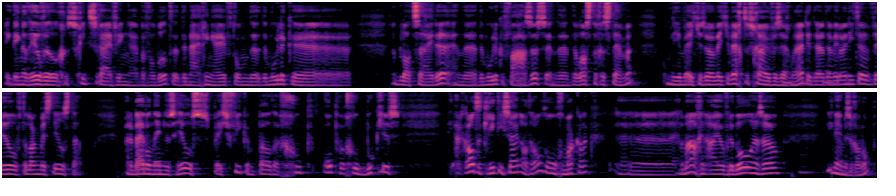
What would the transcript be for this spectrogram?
Ik denk dat heel veel geschiedschrijving eh, bijvoorbeeld eh, de neiging heeft om de, de moeilijke bladzijden en de, de moeilijke fases en de, de lastige stemmen, om die een beetje zo een beetje weg te schuiven, zeg maar. Daar, daar willen we niet te veel of te lang bij stilstaan. Maar de Bijbel neemt dus heel specifiek een bepaalde groep op, een groep boekjes, die eigenlijk altijd kritisch zijn, altijd, altijd ongemakkelijk. eh, helemaal geen eye over the ball en zo. Die nemen ze gewoon op.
